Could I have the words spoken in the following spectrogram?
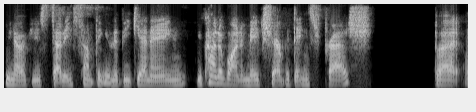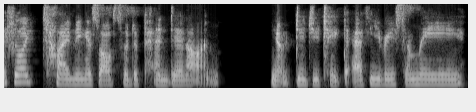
You know, if you study something in the beginning, you kind of want to make sure everything's fresh. But I feel like timing is also dependent on, you know, did you take the FE recently?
